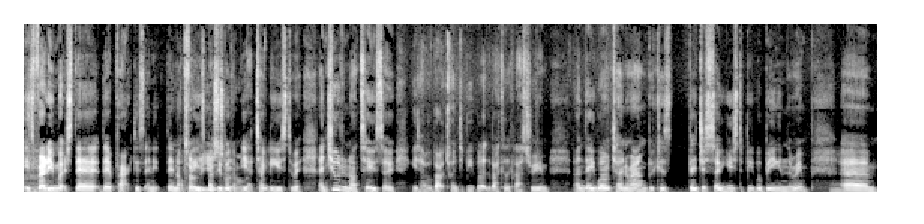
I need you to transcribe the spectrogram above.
it's very much their their practice, and it, they're not totally phased by used to people. it, yeah, totally used to it, and children are too. So you'd have about twenty people at the back of the classroom, and they won't turn around because they're just so used to people being in the room. Um,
